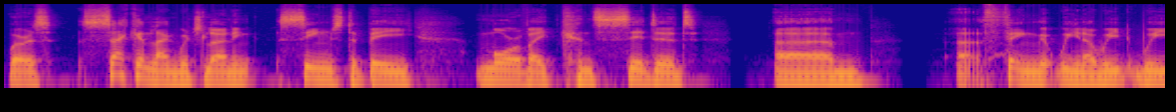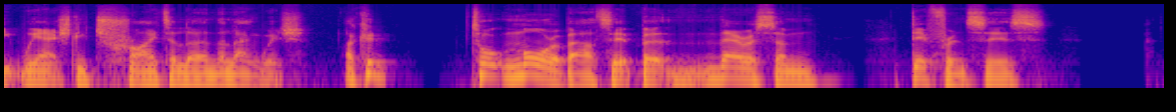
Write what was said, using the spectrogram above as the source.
Whereas second language learning seems to be more of a considered, um, uh, thing that we you know we we we actually try to learn the language. I could talk more about it, but there are some differences.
